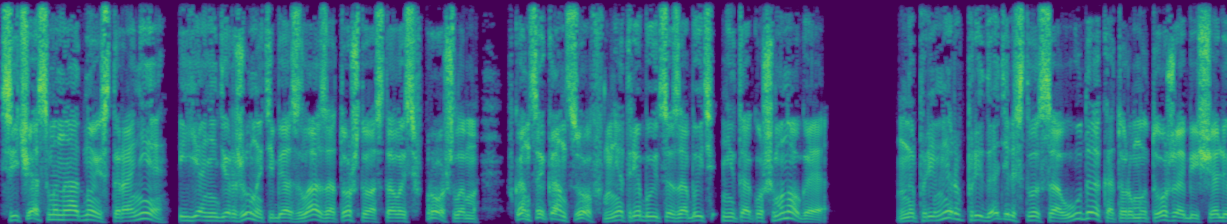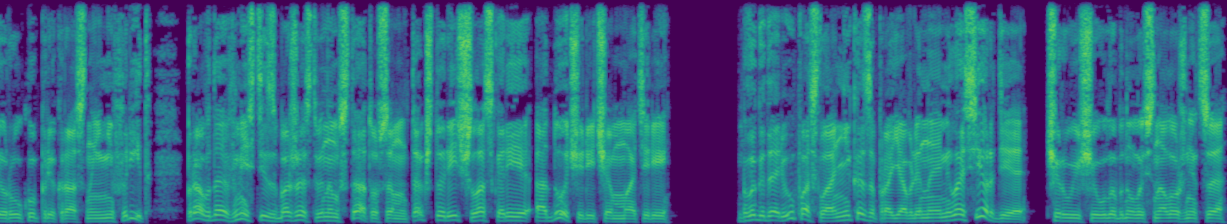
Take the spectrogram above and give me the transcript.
«Сейчас мы на одной стороне, и я не держу на тебя зла за то, что осталось в прошлом. В конце концов, мне требуется забыть не так уж многое. Например, предательство Сауда, которому тоже обещали руку прекрасный нефрит, правда, вместе с божественным статусом, так что речь шла скорее о дочери, чем матери. «Благодарю посланника за проявленное милосердие», — чарующе улыбнулась наложница.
